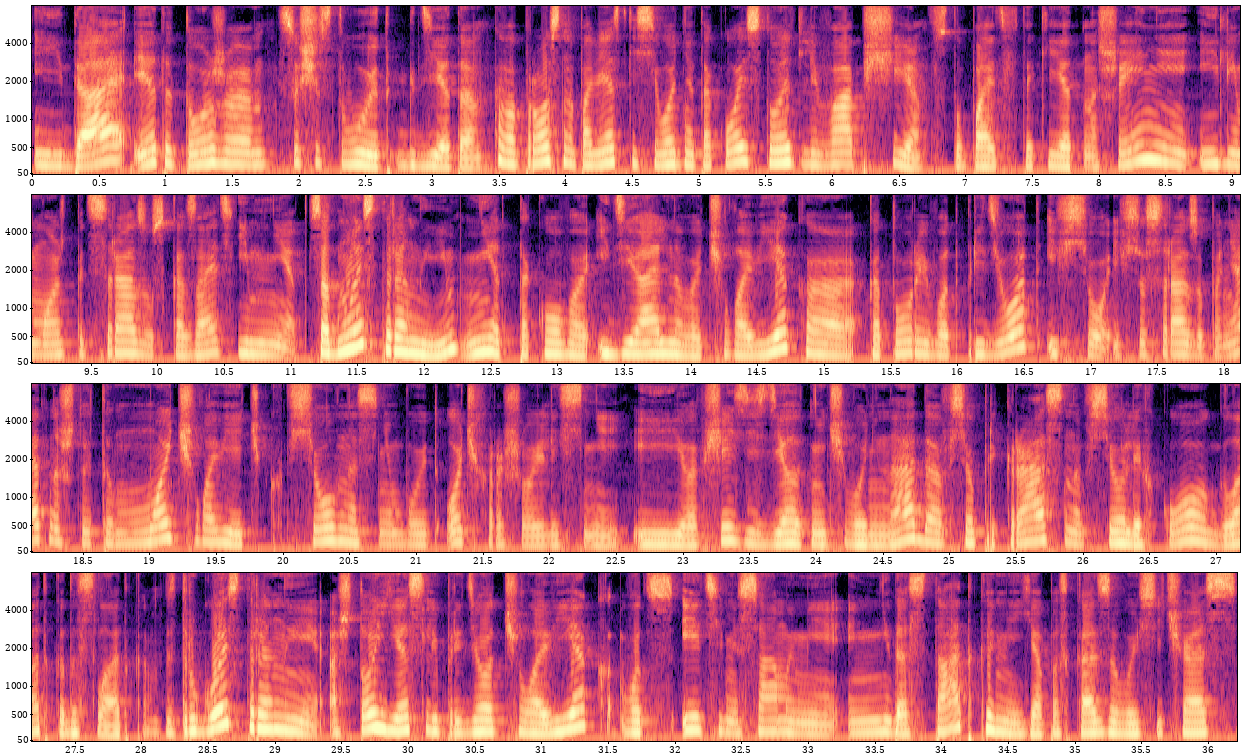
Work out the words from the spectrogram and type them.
и да, это тоже существует где-то. Вопрос на повестке сегодня такой, стоит ли вообще вступать в такие отношения, или, может быть, сразу сказать им нет. С одной стороны, нет такого идеального человека, который вот придет и все, и все сразу понятно, что это мой человечек, все у нас с ним будет очень хорошо или с ней. И вообще здесь делать ничего не надо, все прекрасно, все легко, гладко да сладко. С другой стороны, а что если придет человек вот с этими самыми недостатками, я подсказываю сейчас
